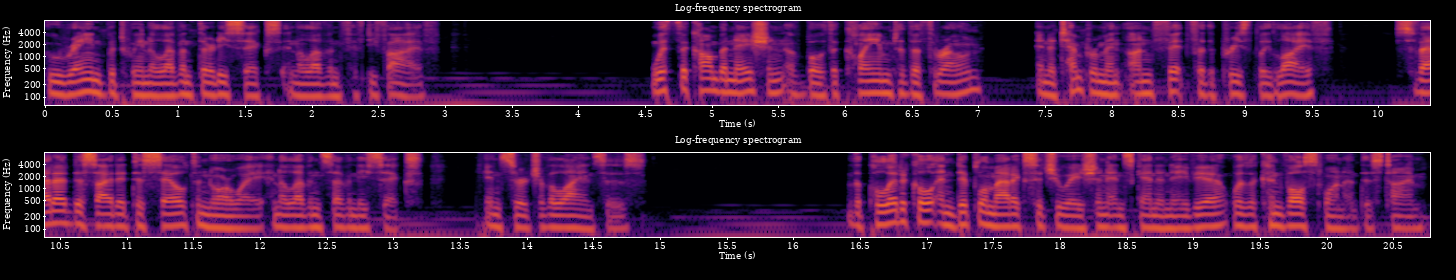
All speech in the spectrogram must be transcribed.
who reigned between 1136 and 1155. With the combination of both a claim to the throne and a temperament unfit for the priestly life, Sverre decided to sail to Norway in 1176 in search of alliances. The political and diplomatic situation in Scandinavia was a convulsed one at this time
